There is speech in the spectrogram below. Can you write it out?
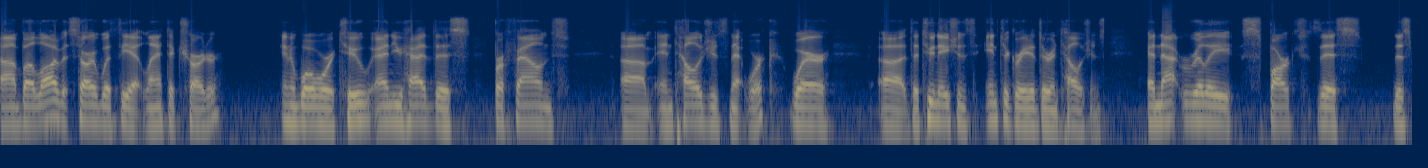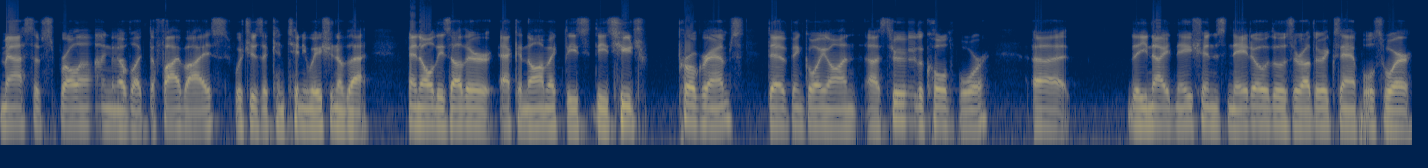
Uh, but a lot of it started with the Atlantic Charter in World War II, and you had this profound um, intelligence network where uh, the two nations integrated their intelligence, and that really sparked this this massive sprawling of like the Five Eyes, which is a continuation of that, and all these other economic these these huge programs that have been going on uh, through the Cold War. Uh, the United Nations, NATO, those are other examples where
